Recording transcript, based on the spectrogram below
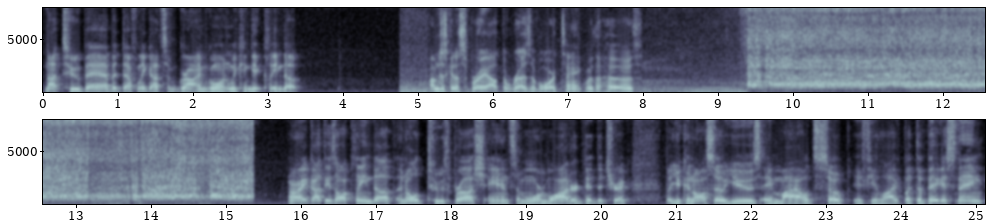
not too bad, but definitely got some grime going we can get cleaned up. I'm just going to spray out the reservoir tank with a hose. Got these all cleaned up. An old toothbrush and some warm water did the trick. But you can also use a mild soap if you like. But the biggest thing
